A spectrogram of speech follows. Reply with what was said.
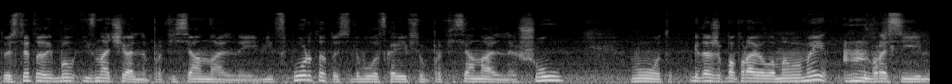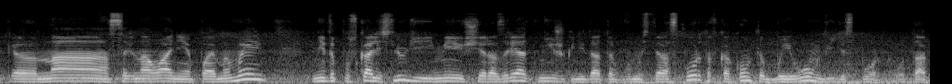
то есть это был изначально профессиональный вид спорта, то есть это было, скорее всего, профессиональное шоу. Вот. И даже по правилам ММА в России э, на соревнования по ММА не допускались люди, имеющие разряд ниже кандидатов в мастера спорта в каком-то боевом виде спорта. Вот так.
